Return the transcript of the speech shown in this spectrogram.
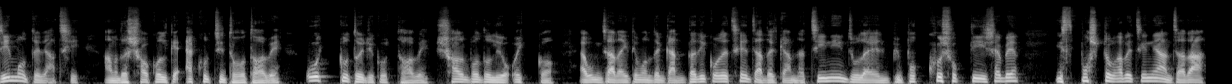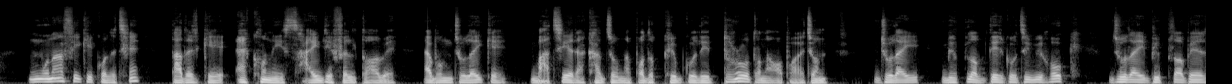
যে মতের আছি, আমাদের সকলকে একত্রিত হতে হবে, ঐক্য তৈরি করতে হবে, সর্বদলীয় ঐক্য। এবং যারা ইতিমধ্যে গাদ্দারি করেছে, যাদেরকে আমরা চিনি, জুলাইয়ের বিপক্ষ শক্তি হিসেবে স্পষ্টভাবে চিনি, আর যারা মুনাফিকি করেছে, তাদেরকে এখনই সাইডে ফেলতে হবে এবং জুলাইকে বাঁচিয়ে রাখার জন্য পদক্ষেপগুলি দ্রুত নেওয়া প্রয়োজন। জুলাই বিপ্লব দীর্ঘজীবী হোক, জুলাই বিপ্লবের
